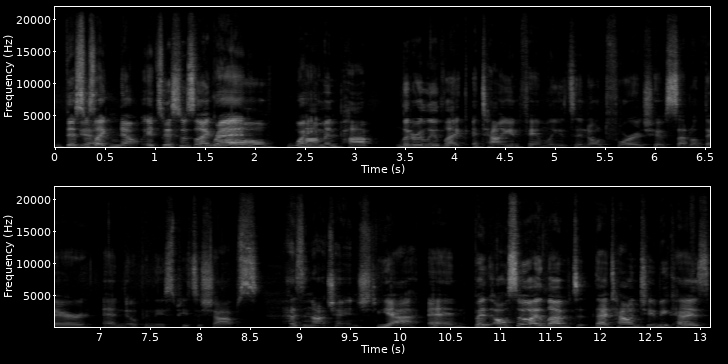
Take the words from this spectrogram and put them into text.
this was like no it's This was like red all white mom and pop, literally like Italian families in Old Forge who have settled there and opened these pizza shops. has not changed Yeah, and but also I loved that town too because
